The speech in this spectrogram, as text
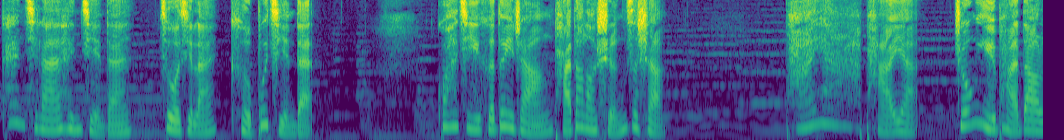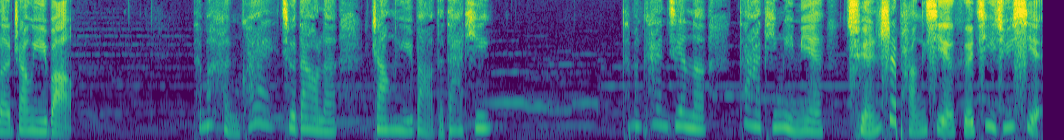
看起来很简单，做起来可不简单。呱唧和队长爬到了绳子上，爬呀爬呀，终于爬到了章鱼堡。他们很快就到了章鱼堡的大厅。他们看见了大厅里面全是螃蟹和寄居蟹。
